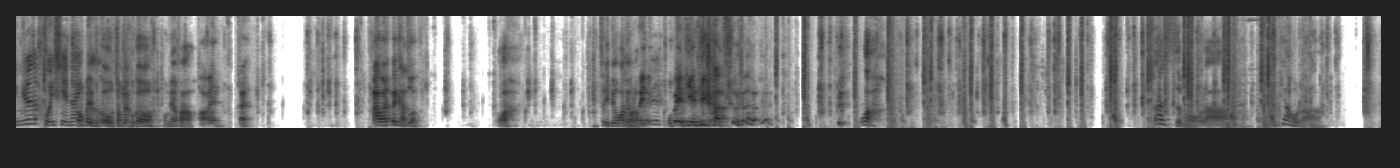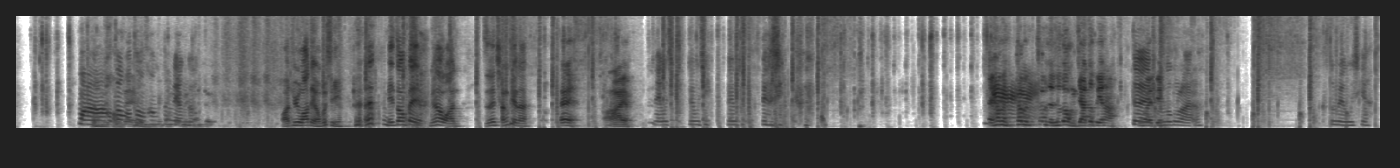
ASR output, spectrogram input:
音乐在回血那装备不够，装备不够哦，我们要跑哦，好，来来。啊，我被卡住了，哇，这里被挖掉了，被我被 TNT 卡住了。哇，干什么啦？不要啦，哇，好痛好痛，他们两个。没装备我要去挖点，不行，没装备，没法玩，只能抢点了。哎，哎呀，没武器，没武器，没武器，没武器。哎，他们他们他们人都在我们家这边啊。对，一边全都过来了。可是没武器啊，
